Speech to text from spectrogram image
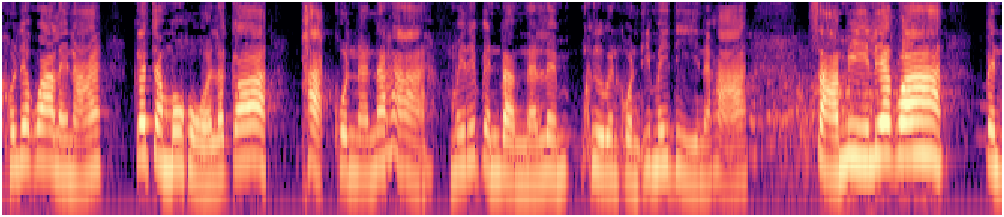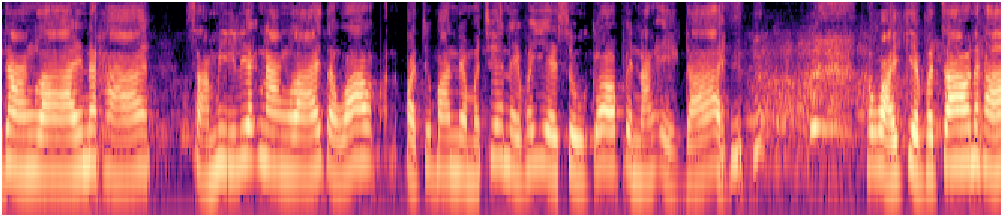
เขาเรียกว่าอะไรนะ ก็จะโมโหแล้วก็ผักคนนั้นนะคะไม่ได้เป็นแบบนั้นเลยคือเป็นคนที่ไม่ดีนะคะ สามีเรียกว่าเป็นนางร้ายนะคะ สามีเรียกนางร้าย แต่ว่าปัจจุบันเนี่ยมาเชื่อในพระเยซูก็เป็นนางเอกได้ ถวายเกียรติพระเจ้านะคะ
